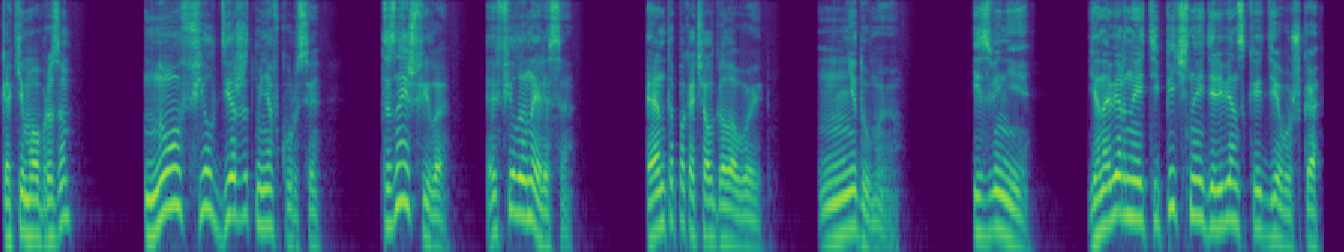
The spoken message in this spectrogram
«Каким образом?» «Ну, Фил держит меня в курсе. Ты знаешь Фила? Э, Фила Неллиса?» Энто покачал головой. «Не думаю». «Извини. Я, наверное, типичная деревенская девушка,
